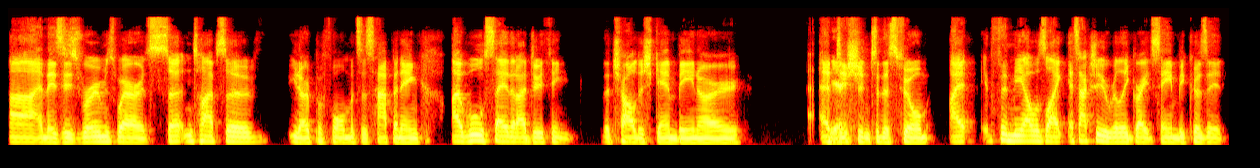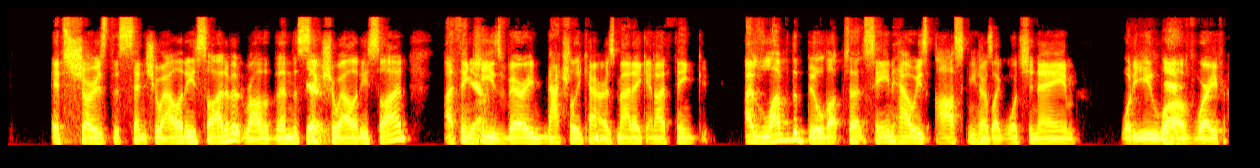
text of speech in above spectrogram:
Uh, and there's these rooms where it's certain types of you know performances happening. I will say that I do think the childish Gambino addition to this film. I for me, I was like, it's actually a really great scene because it it shows the sensuality side of it rather than the Yeah. sexuality side. I think Yeah. he's very naturally charismatic, and I think I love the build up to that scene. How he's asking her, like, "What's your name? What do you Yeah. love? Where are you?" from?"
